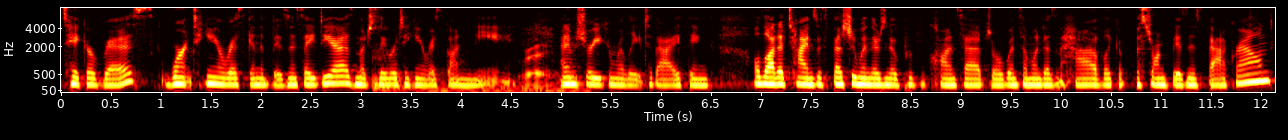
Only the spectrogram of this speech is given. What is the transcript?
take a risk weren't taking a risk in the business idea as much as they were taking a risk on me. Right. And I'm sure you can relate to that. I think a lot of times, especially when there's no proof of concept or when someone doesn't have like a, a strong business background,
